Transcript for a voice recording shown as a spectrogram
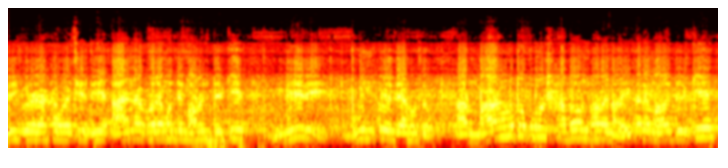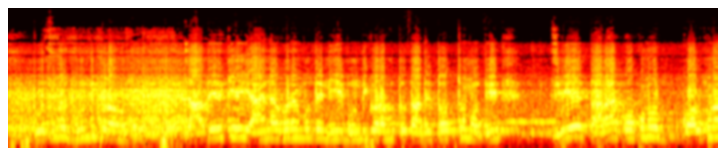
তৈরি করে রাখা হয়েছে যে আয়না ঘরের মধ্যে মানুষদেরকে মেরে গুম করে দেওয়া হতো। আর মারা হতো কোনো সাধারণ ভাবে না। এখানে মানুষদেরকে প্রথমে বন্দি করা হতো। যাদেরকে এই আয়না ঘরের মধ্যে নিয়ে বন্দি করা হতো, তাদের তথ্য মতে যে তারা কখনো কল্পনা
